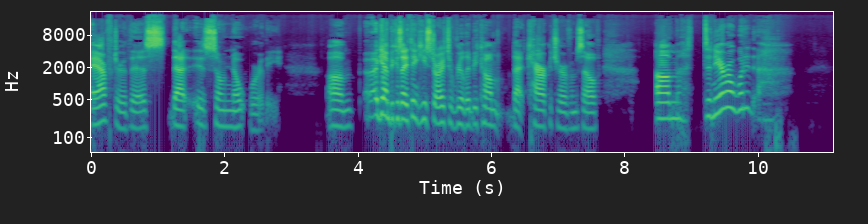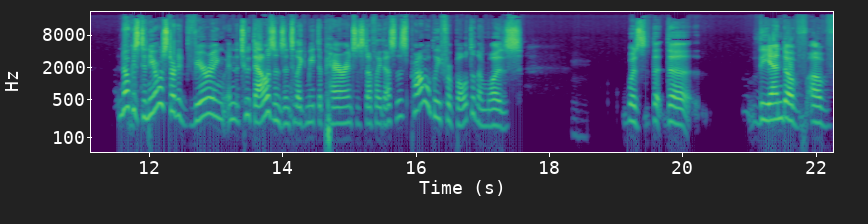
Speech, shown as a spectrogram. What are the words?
after this that is so noteworthy. Um, again, because I think he started to really become that caricature of himself. Um, De Niro, what did? Uh, no, because De Niro started veering in the 2000s into like Meet the Parents and stuff like that. So this probably for both of them was was the the the end of of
